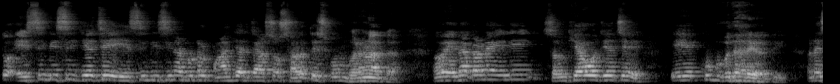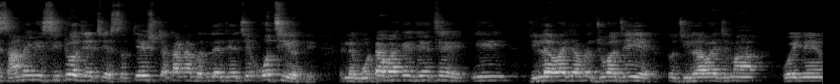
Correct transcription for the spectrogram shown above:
તો એસીબીસી જે છે એસીબીસી ના ટોટલ પાંચ હજાર ચારસો સાડત્રીસ ફોર્મ ભરણા હતા. હવે એના કારણે એની સંખ્યાઓ જે છે એ ખૂબ વધારે હતી. અને સામેની સીટો જે છે, સત્યાવીસ ટકાના બદલે જે છે, ઓછી હતી. એટલે મોટા ભાગે જે છે એ જિલ્લા વાઇઝ આપણે જોવા જઈએ તો જિલ્લા વાઇઝમાં કોઈને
